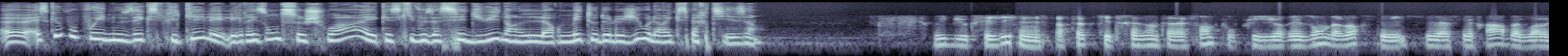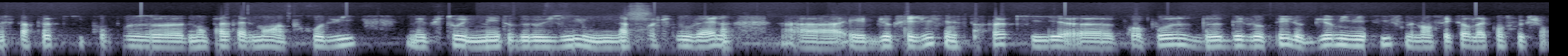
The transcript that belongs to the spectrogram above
Est-ce que vous pouvez nous expliquer les, les raisons de ce choix et qu'est-ce qui vous a séduit dans leur méthodologie ou leur expertise? Oui, Bioxégie, c'est une startup qui est très intéressante pour plusieurs raisons. D'abord, c'est assez rare d'avoir une startup qui propose euh, non pas tellement un produit, mais plutôt une méthodologie, une approche nouvelle. Euh, et Bioxégie, c'est une startup qui euh, propose de développer le biomimétisme dans le secteur de la construction.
